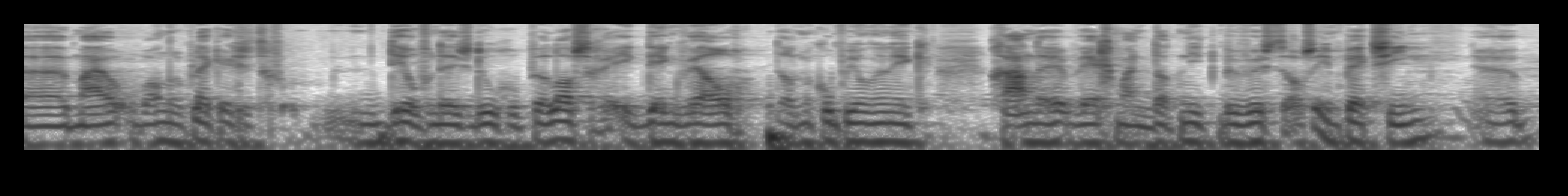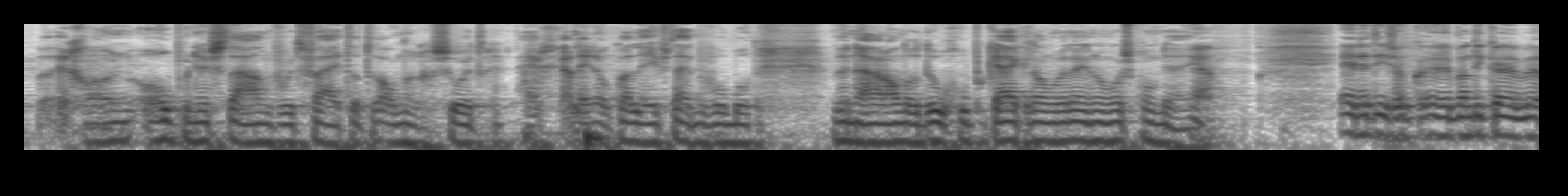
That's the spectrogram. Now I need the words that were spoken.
Uh, maar op andere plekken is het deel van deze doelgroep wel lastiger. Ik denk wel dat mijn compagnon en ik gaandeweg, maar dat niet bewust als impact zien. Uh, gewoon opener staan voor het feit dat er andere soorten, eigenlijk alleen ook qua leeftijd bijvoorbeeld, we naar een andere doelgroep kijken dan we in een oorsprong deden. Ja. En het is ook, uh, want ik, uh,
